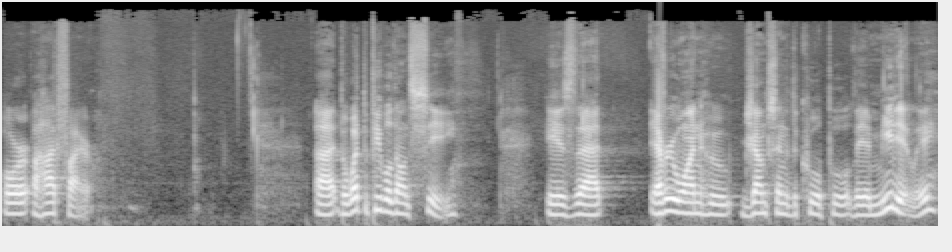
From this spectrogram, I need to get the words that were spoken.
or a hot fire. Uh, but what the people don't see is that everyone who jumps into the cool pool, they immediately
